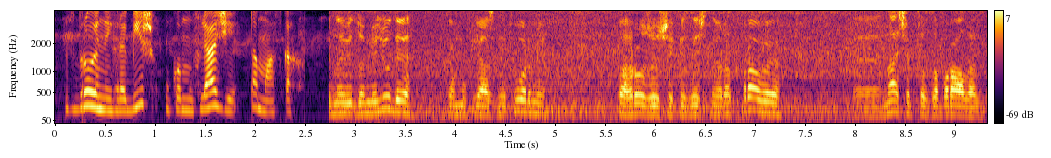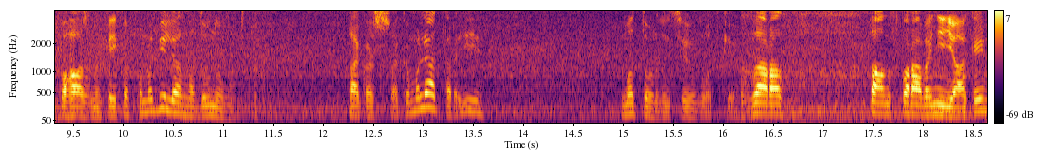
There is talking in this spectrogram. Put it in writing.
– збройний грабіж у камуфляжі та масках. Невідомі люди в камуфляжній формі, погрожуючи фізичною розправою, начебто забрали з багажника їх автомобіля надувну лодку. Також акумулятор і мотор до цієї лодки. Зараз стан справи ніякий,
